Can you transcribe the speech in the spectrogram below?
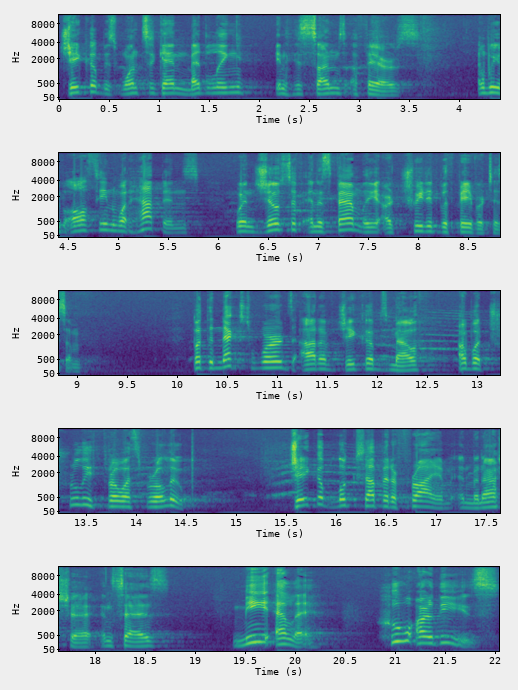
Jacob is once again meddling in his son's affairs. And we've all seen what happens when Joseph and his family are treated with favoritism. But the next words out of Jacob's mouth are what truly throw us for a loop. Jacob looks up at Ephraim and Manasseh and says, Mi ele, who are these?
